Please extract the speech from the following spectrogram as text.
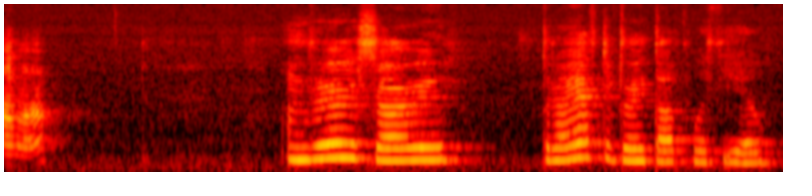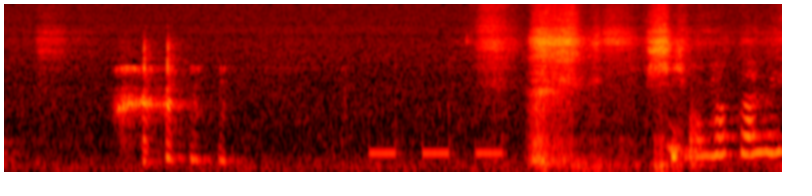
Hello? I'm very sorry, but I have to break up with you. she hung up on me.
